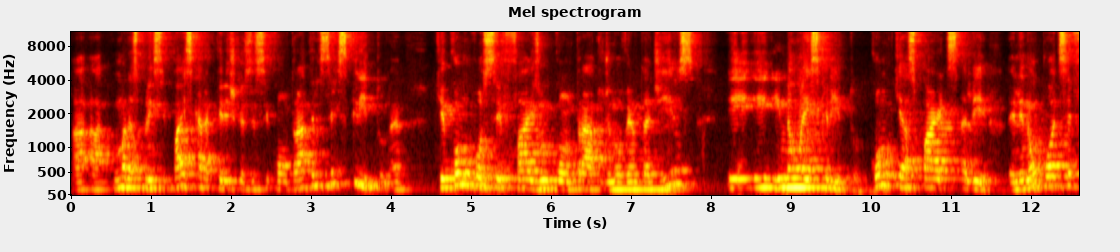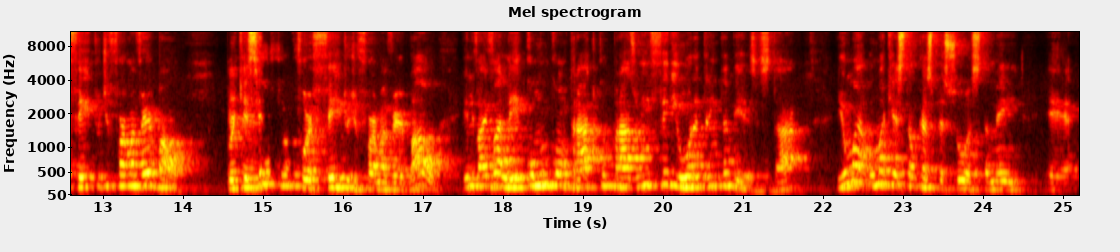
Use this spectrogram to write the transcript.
a, a, uma das principais características desse contrato é ele ser escrito, né? Porque como você faz um contrato de 90 dias e, e, e, não é escrito? Como que as partes ali, ele não pode ser feito de forma verbal. Porque se ele for, for feito de forma verbal, ele vai valer como um contrato com prazo inferior a 30 meses, tá? E uma, uma questão que as pessoas também, é,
